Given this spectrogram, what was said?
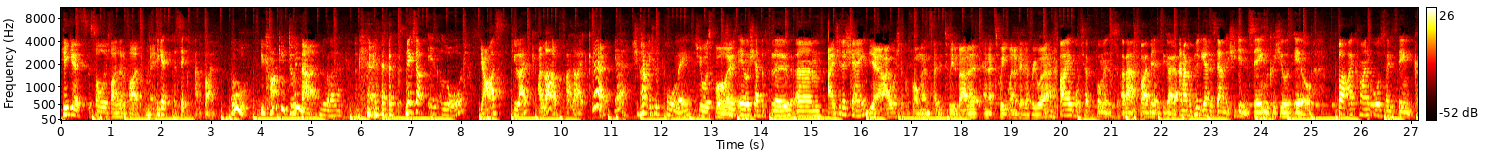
he gets a solid five out of five from me. He gets a six out of five. Ooh, you can't keep doing that. Do what I like. Okay. Next up is Lorde. Yes, Do you like? I love. I like. Yeah, Yeah. She apparently she was poorly. she was poorly. She was ill. She had the flu. Um, I- which is a shame. Yeah, I watched her performance. I did tweet about it, and that tweet went a bit everywhere. I watched her performance about five minutes ago, and I completely understand that she didn't sing because she was ill. But I kind of also think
